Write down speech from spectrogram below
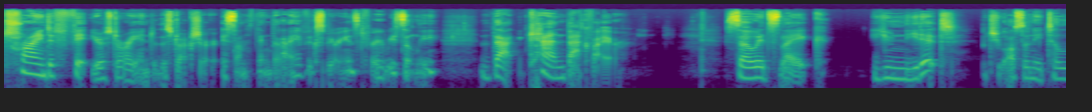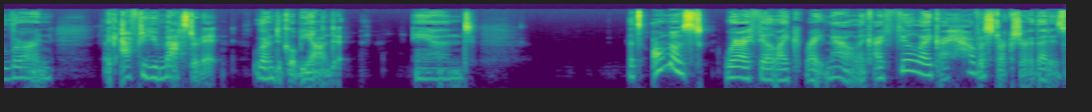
Trying to fit your story into the structure is something that I have experienced very recently that can backfire. So it's like, you need it, but you also need to learn, like after you've mastered it, learn to go beyond it. And that's almost where I feel like right now. Like I feel like I have a structure that is,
